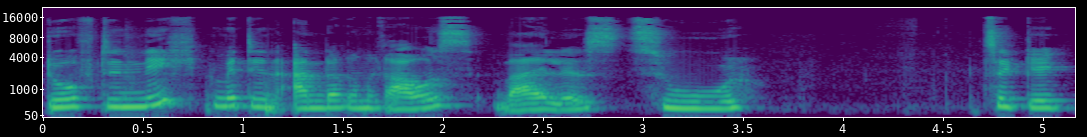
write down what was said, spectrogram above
durfte nicht mit den anderen raus, weil es zu zickig,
